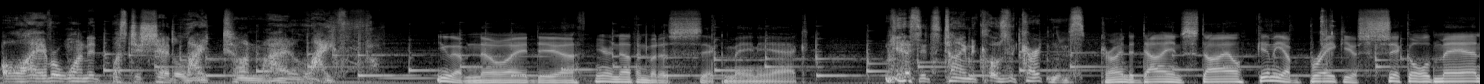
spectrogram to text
All I ever wanted was to shed light on my life. You have no idea. You're nothing but a sick maniac. Guess it's time to close the curtains. Trying to die in style? Give me a break, you sick old man.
